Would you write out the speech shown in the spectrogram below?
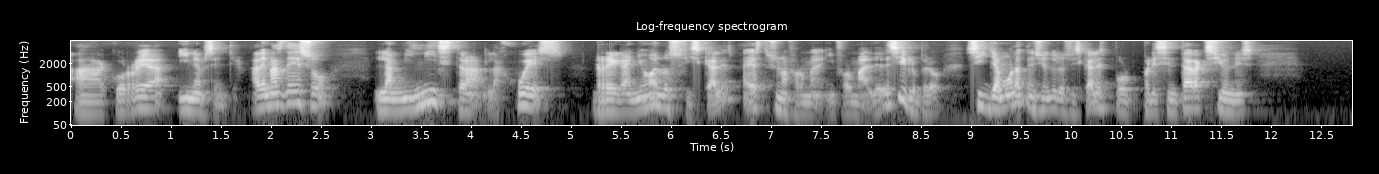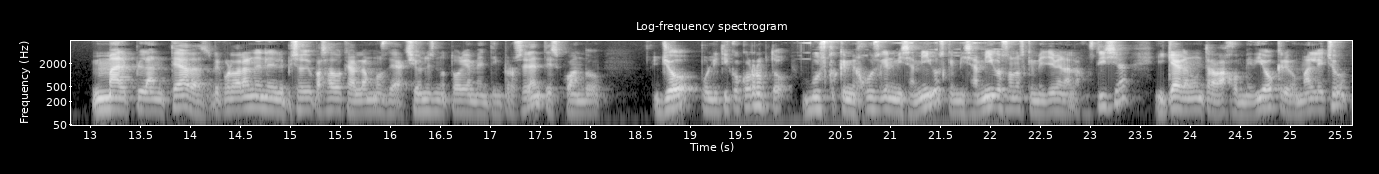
a Correa in absentia. Además de eso, la ministra, la juez, regañó a los fiscales. Esta es una forma informal de decirlo, pero sí llamó la atención de los fiscales por presentar acciones mal planteadas. Recordarán en el episodio pasado que hablamos de acciones notoriamente improcedentes, cuando yo, político corrupto, busco que me juzguen mis amigos, que mis amigos son los que me lleven a la justicia y que hagan un trabajo mediocre o mal hecho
